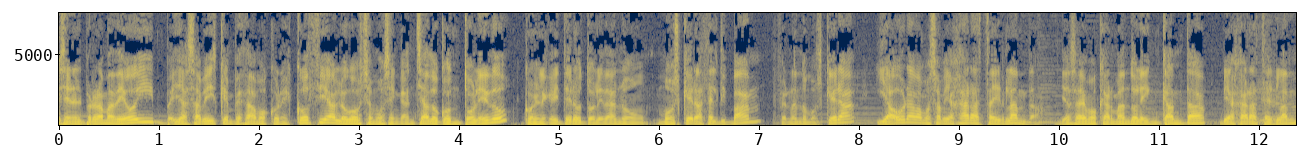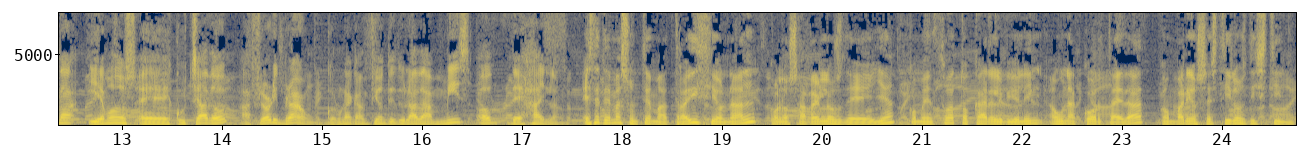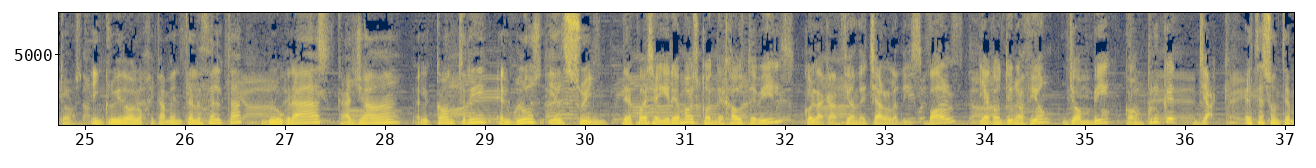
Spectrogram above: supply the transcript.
Pues en el programa de hoy ya sabéis que empezamos con Escocia, luego os hemos enganchado con Toledo, con el gaitero toledano Mosquera Celtic Band, Fernando Mosquera. Y ahora vamos a viajar hasta Irlanda. Ya sabemos que Armando le encanta viajar hasta Irlanda y hemos eh, escuchado a Flory Brown con una canción titulada Miss of the Highlands. Este tema es un tema tradicional con los arreglos de ella. Comenzó a tocar el violín a una corta edad con varios estilos distintos, incluido lógicamente el celta, bluegrass, cajun, el country, el blues y el swing. Después seguiremos con The House of Bills, con la canción de Charlotte Ball y a continuación John B. con Crooked Jack. Este es un tema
